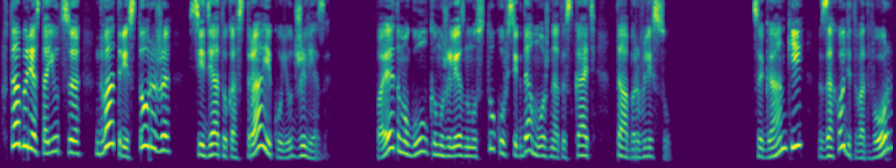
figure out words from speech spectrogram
В таборе остаются два-три сторожа, сидят у костра и куют железо. По этому гулкому железному стуку всегда можно отыскать табор в лесу. Цыганки заходят во двор,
